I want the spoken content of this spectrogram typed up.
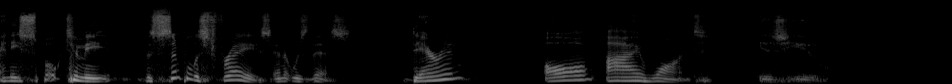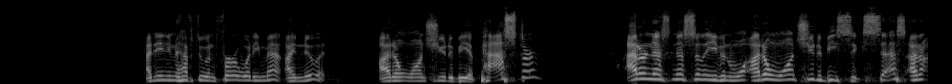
And he spoke to me the simplest phrase, and it was this Darren, all I want is you. I didn't even have to infer what he meant. I knew it. I don't want you to be a pastor. I don't necessarily even want, I don't want you to be success. I don't,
